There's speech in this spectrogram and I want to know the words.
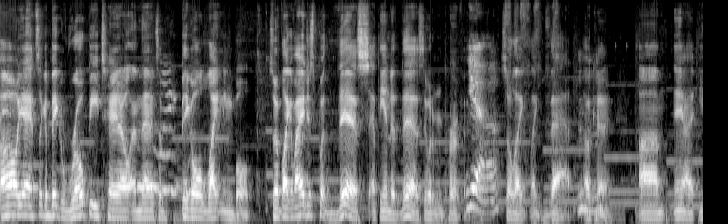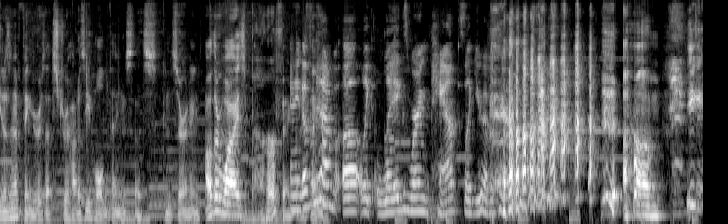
oh yeah, it's like a big ropey tail, and then it's Oh a my big old lightning bolt. So if like if I had just put this at the end of this, it would have been perfect. Yeah. So like like that. Mhm. Okay. Um, yeah, he doesn't have fingers. That's true. How does he hold things? That's concerning. Otherwise, perfect. And he doesn't have uh like legs wearing pants like you have apparently. um, he,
